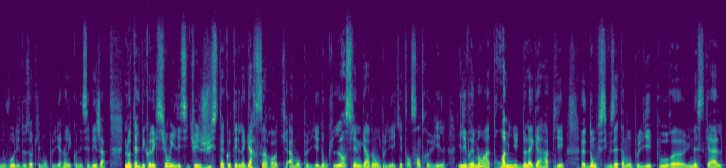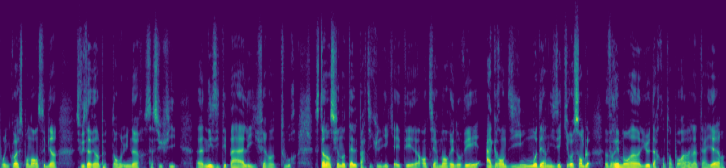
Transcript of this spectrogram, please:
nouveau, les deux autres, les Montpelliérains, les connaissaient déjà. L'hôtel des collections, il est situé juste à côté de la gare Saint-Roch à Montpellier, donc l'ancienne gare de Montpellier qui est en centre-ville. Il est vraiment à 3 minutes de la gare à pied, euh, donc si vous êtes à Montpellier pour euh, une escale, pour une correspondance, eh bien si vous avez un peu de temps, une heure, ça suffit. N'hésitez pas à aller y faire un tour. C'est un ancien hôtel particulier qui a été entièrement rénové, agrandi, modernisé, qui ressemble vraiment à un lieu d'art contemporain à l'intérieur.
